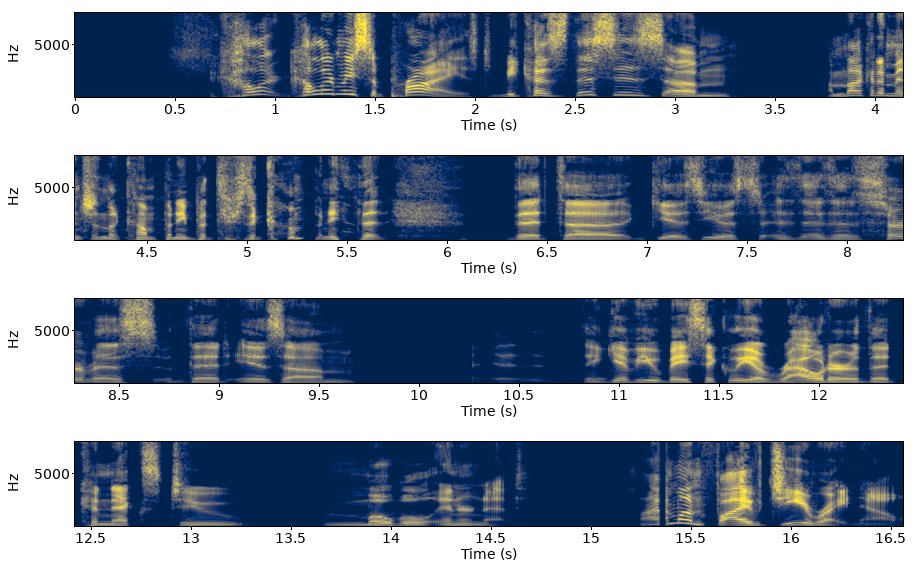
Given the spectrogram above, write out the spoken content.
color color me surprised because this is um I'm not going to mention the company, but there's a company that that uh, gives you a, a, service that is um they give you basically a router that connects to mobile internet. I'm on 5G right now,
